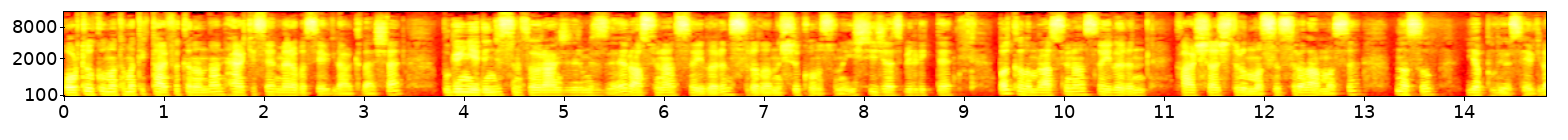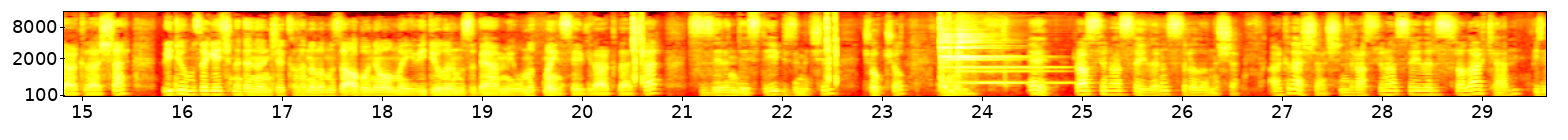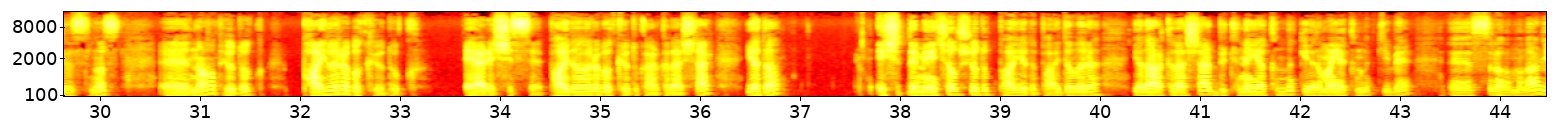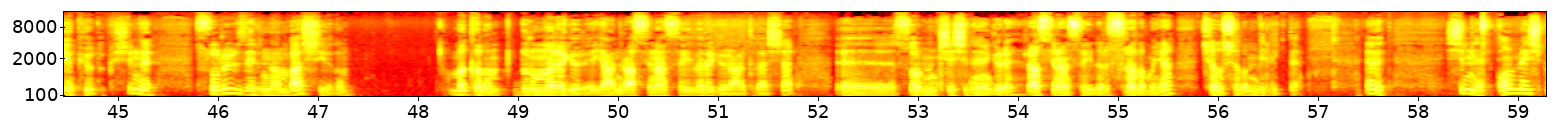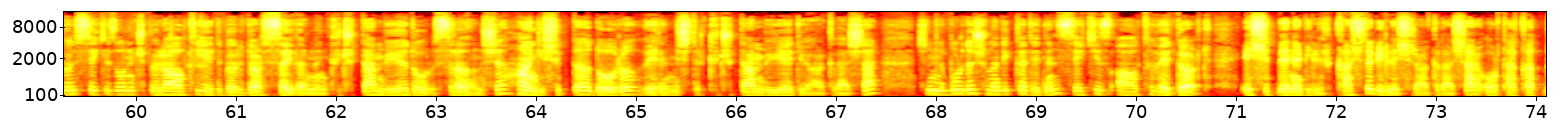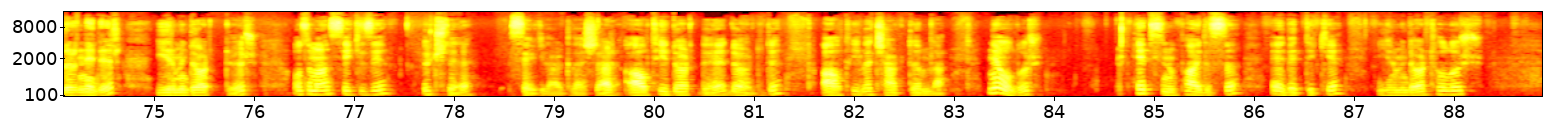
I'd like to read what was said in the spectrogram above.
Ortaokul Matematik Tayfa kanalından herkese merhaba sevgili arkadaşlar. Bugün 7. sınıf öğrencilerimizle rasyonel sayıların sıralanışı konusunu işleyeceğiz birlikte. Bakalım rasyonel sayıların karşılaştırılması, sıralanması nasıl yapılıyor sevgili arkadaşlar. Videomuza geçmeden önce kanalımıza abone olmayı, videolarımızı beğenmeyi unutmayın sevgili arkadaşlar. Sizlerin desteği bizim için çok çok önemli. Evet, rasyonel sayıların sıralanışı. Arkadaşlar şimdi rasyonel sayıları sıralarken biliyorsunuz e, ne yapıyorduk? Paylara bakıyorduk eğer eşitse. Paydalara bakıyorduk arkadaşlar. Ya da eşitlemeye çalışıyorduk pay ya da paydaları ya da arkadaşlar bütüne yakınlık, yarıma yakınlık gibi e, sıralamalar yapıyorduk. Şimdi soru üzerinden başlayalım. Bakalım durumlara göre yani rasyonel sayılara göre arkadaşlar e, sorunun çeşidine göre rasyonel sayıları sıralamaya çalışalım birlikte. Evet şimdi 15 bölü 8, 13 bölü 6, 7 bölü 4 sayılarının küçükten büyüğe doğru sıralanışı hangi şıkta doğru verilmiştir? Küçükten büyüğe diyor arkadaşlar. Şimdi burada şuna dikkat edin 8, 6 ve 4 eşitlenebilir. Kaçta birleşir arkadaşlar? Ortak katları nedir? 24'tür. O zaman 8'i 3 ile sevgili arkadaşlar. 6'yı 4 ile 4'ü de 6 ile çarptığımda ne olur? Hepsinin paydası elbette ki 24 olur.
